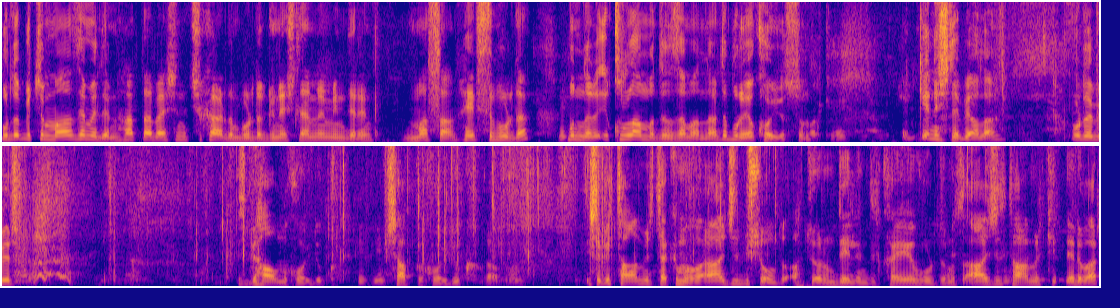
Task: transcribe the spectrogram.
Burada bütün malzemelerin hatta ben şimdi çıkardım burada güneşlenme minderin, masan hepsi burada. Bunları kullanmadığın zamanlarda buraya koyuyorsun. Okey. Geniş de bir alan. Burada bir biz bir havlu koyduk. Şapka koyduk. Tamam. İşte bir tamir takımı var. Acil bir şey oldu. Atıyorum delindi, kayaya vurdunuz. Acil tamir kitleri var.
